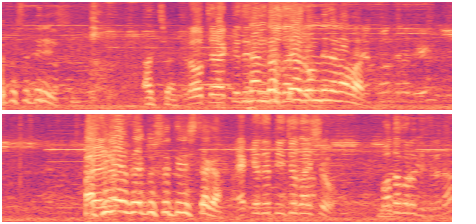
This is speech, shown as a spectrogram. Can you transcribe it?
একুশশো তিরিশ। আচ্ছা। এটা হচ্ছে এক কেজি নেন দশ তিনশো টাকা চারশো। কম দিলেন আবার। ঠিক আছে একুশশো তিরিশ টাকা। এক কেজি তিনশো চারশো। কত করে দিচ্ছেন এটা?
